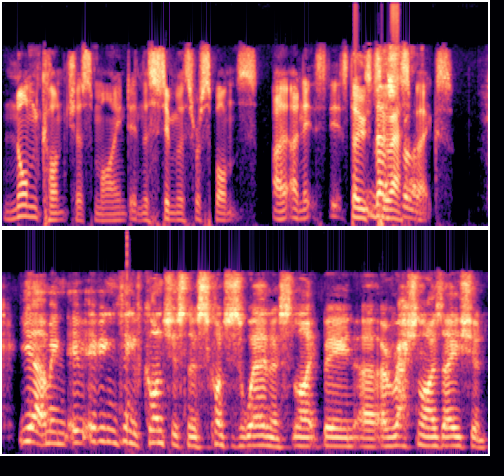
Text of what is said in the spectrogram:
non conscious mind in the stimulus response. Uh, and it's, it's those two aspects. Right. Yeah, I mean, if, if, you can think of consciousness, conscious awareness, like being a, a rationalization,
